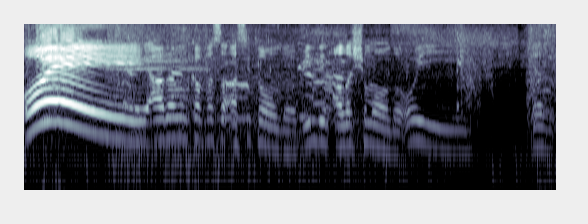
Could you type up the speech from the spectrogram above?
Oy! Adamın kafası asit oldu. Bildiğin alaşım oldu. Oy! Yazık.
